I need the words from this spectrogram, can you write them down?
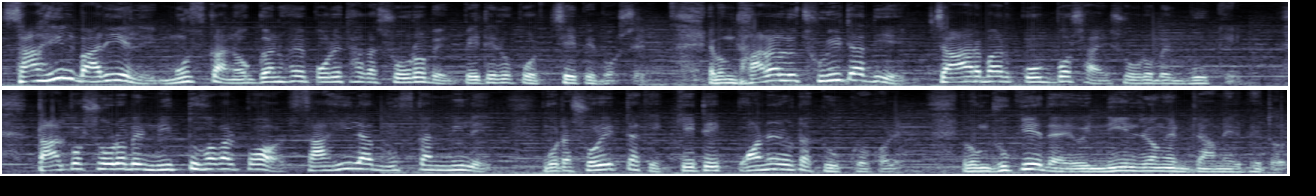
সাহিল বাড়ি এলে মুস্কান অজ্ঞান হয়ে পড়ে থাকা সৌরভের পেটের উপর চেপে বসে এবং ধারালো ছুরিটা দিয়ে চারবার কোপ বসায় সৌরভের বুকে। তারপর সৌরভের মৃত্যু হওয়ার পর সাহিল আর মুস্কান মিলে গোটা শরীরটাকে কেটে পনেরোটা টুকরো করে এবং ঢুকিয়ে দেয় ওই নীল রঙের ড্রামের ভেতর।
